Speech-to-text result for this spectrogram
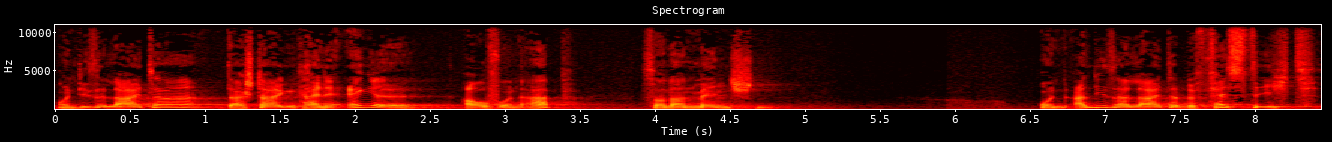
Und diese Leiter, da steigen keine Engel auf und ab, sondern Menschen. Und an dieser Leiter befestigt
